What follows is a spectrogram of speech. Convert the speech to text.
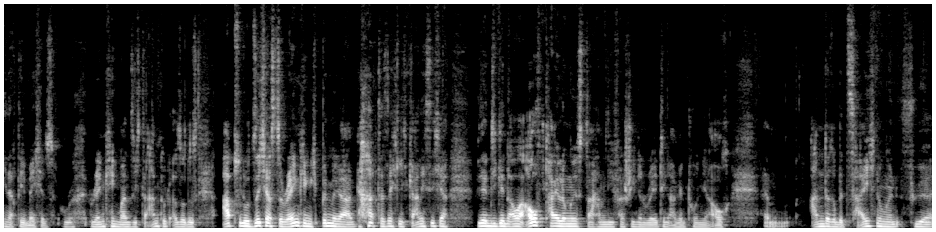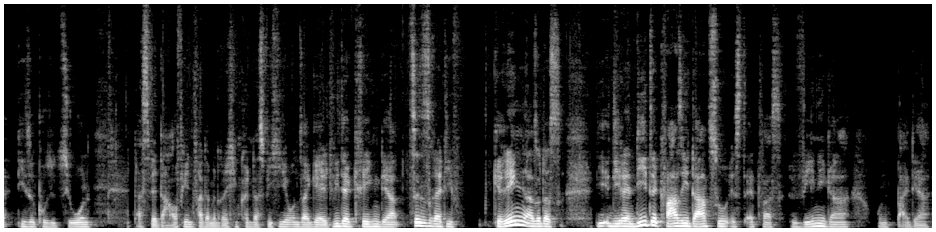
je nachdem, welches Ranking man sich da anguckt. Also das absolut sicherste Ranking. Ich bin mir ja gar, tatsächlich gar nicht sicher, wie die genaue Aufteilung ist. Da haben die verschiedenen Ratingagenturen ja auch ähm, andere Bezeichnungen für diese Position, dass wir da auf jeden Fall damit rechnen können, dass wir hier unser Geld wiederkriegen. Der Zins ist relativ gering, also das, die, die Rendite quasi dazu ist etwas weniger und bei der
